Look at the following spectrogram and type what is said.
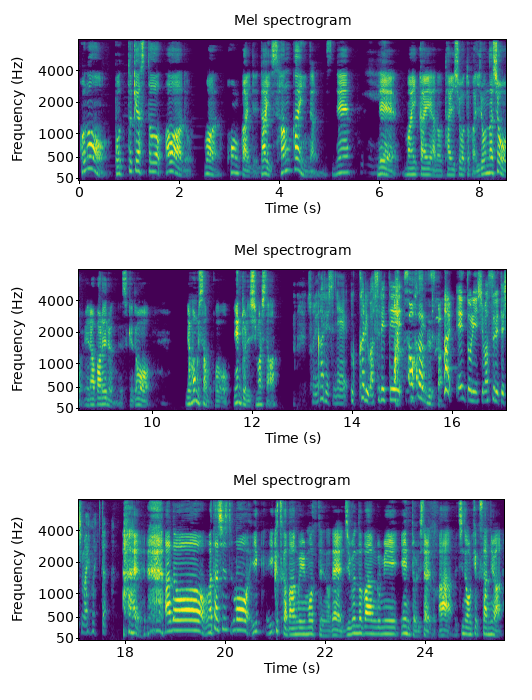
この、ポッドキャストアワードは、今回で第3回になるんですね。で、毎回、あの、対象とかいろんな賞を選ばれるんですけど、山口さんもこう、エントリーしました？それがですね、うっかり忘れて、あそうなんですか。はい、エントリーし忘れてしまいました。はい。あのー私もいいくつか番組持ってるので、自分の番組エントリーしたりとか、うちのお客さんには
